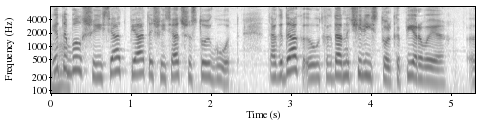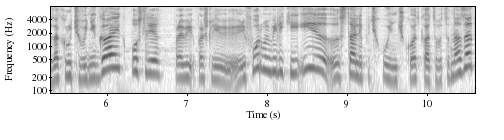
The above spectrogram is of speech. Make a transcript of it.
Это был 65-66 год. Тогда, э, когда начались только первые закручивания гаек после пошли реформы великие и э, стали потихонечку откатываться назад.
